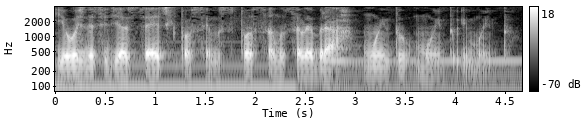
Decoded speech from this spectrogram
E hoje, nesse dia 7, que possamos, possamos celebrar muito, muito e muito.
